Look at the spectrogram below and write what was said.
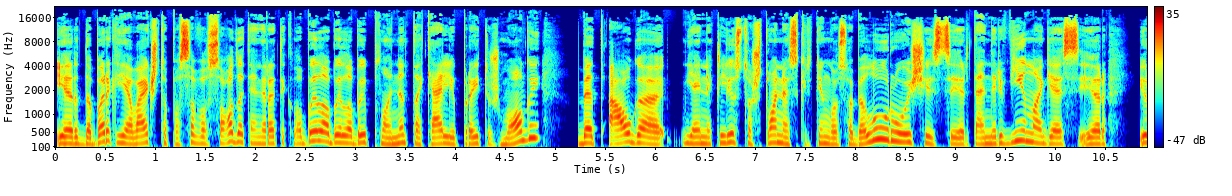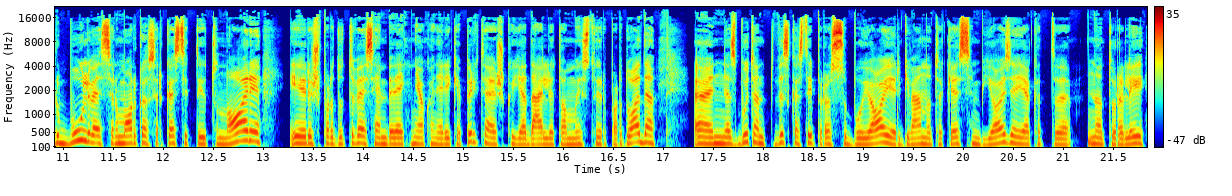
Ir dabar, kai jie vaikšto po savo sodą, ten yra tik labai labai labai ploni takeliai praeiti žmogui, bet auga, jei neklystu, aštuonios skirtingos obelų rūšys ir ten ir vynogės, ir, ir bulvės, ir morkos, ir kas tik tai tu nori. Ir iš parduotuvės jiems beveik nieko nereikia pirkti, aišku, jie dalį to maisto ir parduoda, e, nes būtent viskas taip yra subujoja ir gyvena tokia simbiozėje, kad e, natūraliai,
